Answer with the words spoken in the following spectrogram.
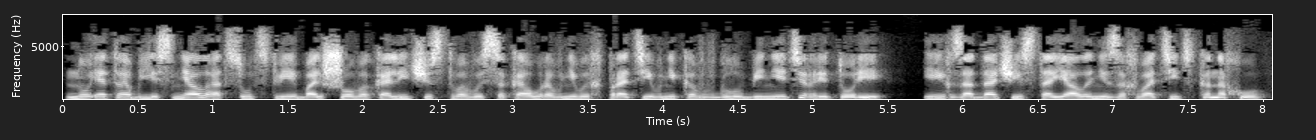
но это объясняло отсутствие большого количества высокоуровневых противников в глубине территории, их задачей стояло не захватить Канаху,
